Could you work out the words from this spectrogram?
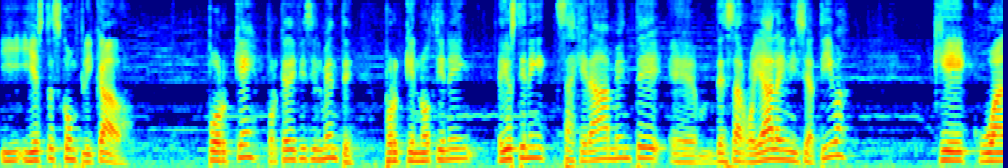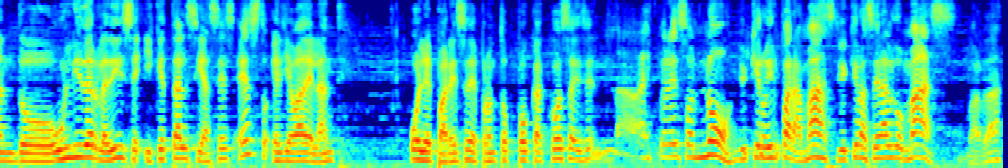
Y, esto es complicado. ¿Por qué? ¿Por qué difícilmente? Porque no tienen, ellos tienen exageradamente eh, desarrollada la iniciativa que cuando un líder le dice, ¿y qué tal si haces esto? Él ya va adelante. O le parece de pronto poca cosa y dice, no, pero eso no, yo quiero ir para más, yo quiero hacer algo más, ¿verdad?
